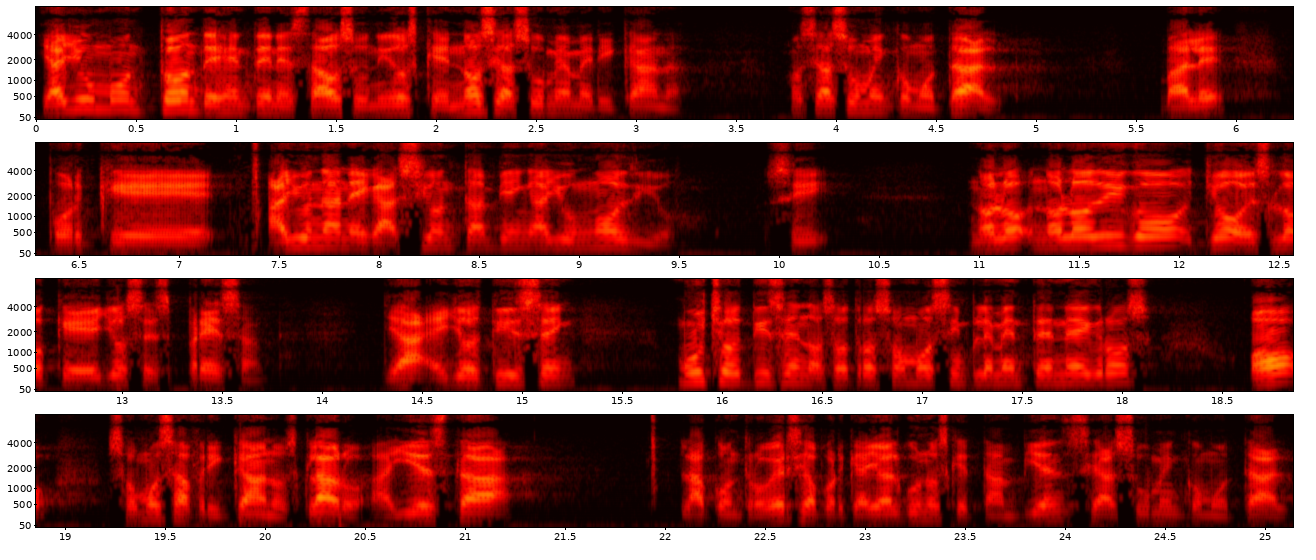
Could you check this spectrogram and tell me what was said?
y hay un montón de gente en Estados Unidos que no se asume americana, no se asumen como tal, ¿vale? Porque hay una negación también, hay un odio, ¿sí? No lo, no lo digo yo, es lo que ellos expresan. Ya ellos dicen, muchos dicen nosotros somos simplemente negros o somos africanos. Claro, ahí está la controversia porque hay algunos que también se asumen como tal.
